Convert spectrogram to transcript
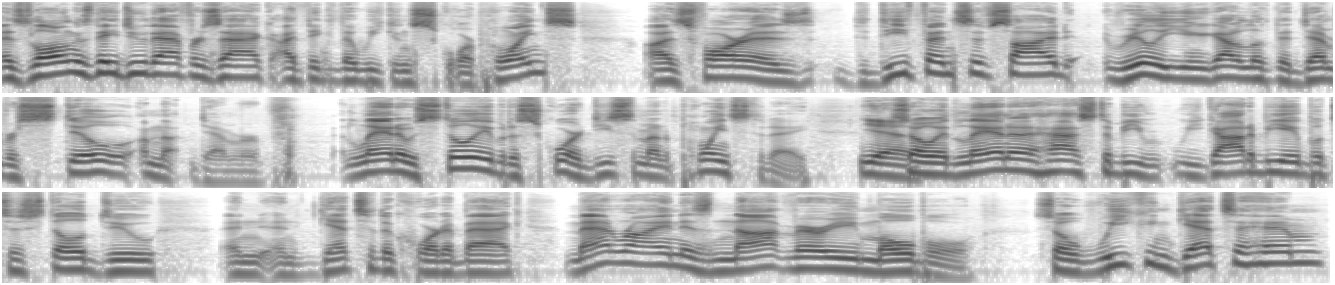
as long as they do that for Zach, I think that we can score points. As far as the defensive side, really, you got to look at Denver still. I'm not Denver. Atlanta was still able to score a decent amount of points today. Yeah. So Atlanta has to be. We got to be able to still do and, and get to the quarterback. Matt Ryan is not very mobile, so if we can get to him.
